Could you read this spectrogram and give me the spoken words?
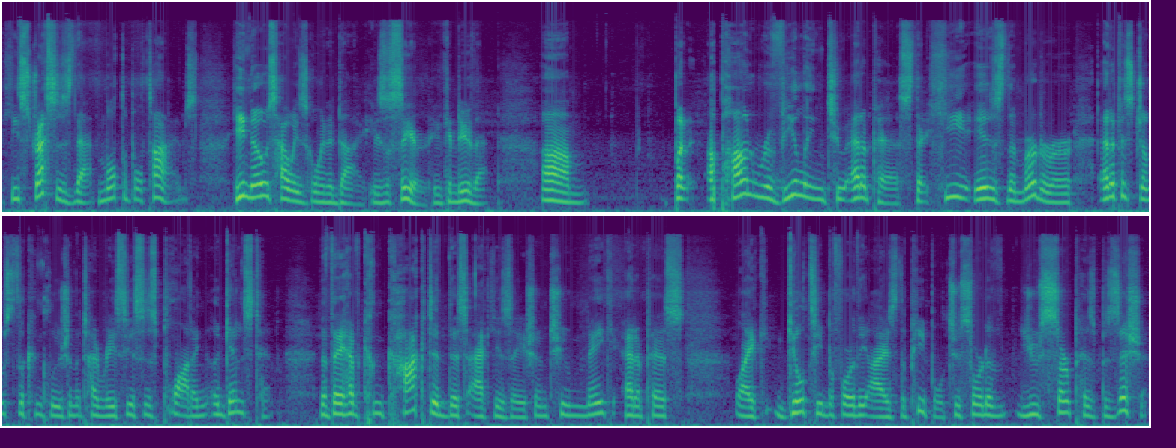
He stresses that multiple times. He knows how he's going to die. He's a seer. He can do that. Um, but upon revealing to Oedipus that he is the murderer, Oedipus jumps to the conclusion that Tiresias is plotting against him. That they have concocted this accusation to make Oedipus like guilty before the eyes of the people, to sort of usurp his position.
